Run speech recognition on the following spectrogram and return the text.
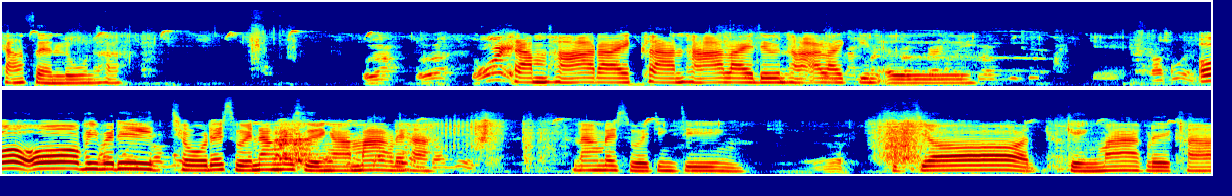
ช้างแสนรู้นะคะเออเออโอ้ยคลำหาอะไร คลานหาอะไร เดินหาอะไรกินเอ่ย โอ้โอ้พี่บอดี้โชว์ได้สวยนั่งได้สวยงามมากเลยค่ะ นั่งได้สวยจริง ๆ ส ยอด เก่งมากเลยค่ะ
